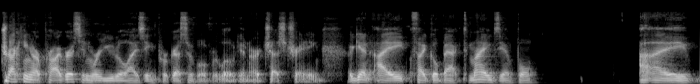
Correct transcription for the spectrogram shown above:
tracking our progress and we're utilizing progressive overload in our chest training. Again, I, if I go back to my example, I,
